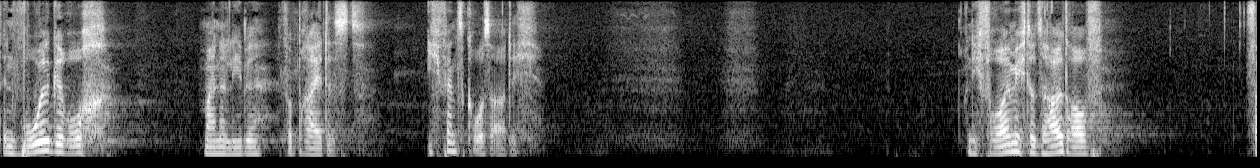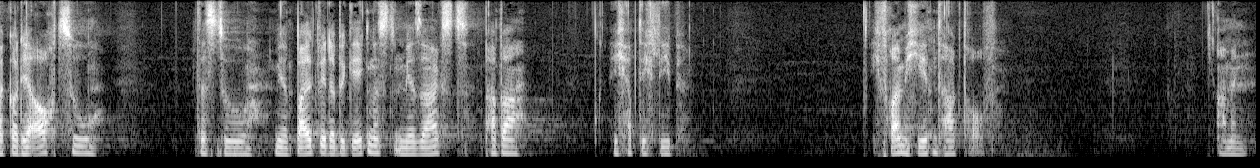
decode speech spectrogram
den Wohlgeruch meiner Liebe verbreitest. Ich fände es großartig. Und ich freue mich total drauf, sagt Gott dir auch zu, dass du mir bald wieder begegnest und mir sagst, Papa, ich habe dich lieb. Ich freue mich jeden Tag drauf. Amen.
